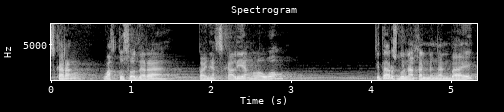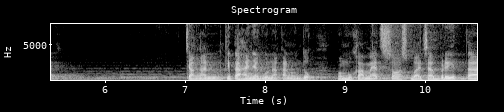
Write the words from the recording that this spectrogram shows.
Sekarang waktu saudara banyak sekali yang lowong, kita harus gunakan dengan baik, Jangan kita hanya gunakan untuk membuka medsos, baca berita,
